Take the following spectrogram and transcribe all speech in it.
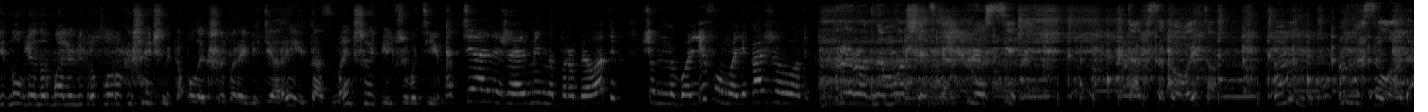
відновлює нормальну мікрофлору кишечника, полегшує перебіг діареї та зменшує біль в животі. Лактіалі жермінний пробіотик, щоб не болів у малюка животик. Природна морщинська. Плюс сік. Так соковито. Насолода.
